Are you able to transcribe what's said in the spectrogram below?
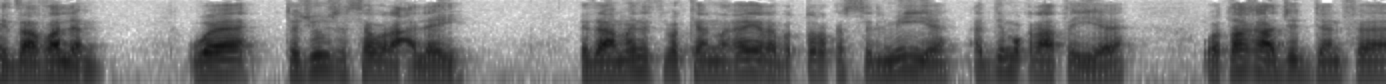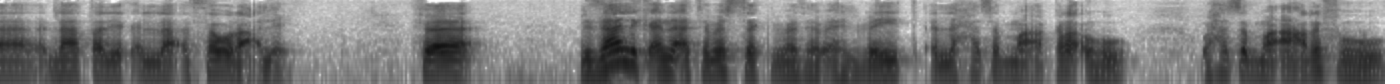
إذا ظلم وتجوز الثورة عليه. إذا ما نتمكن غيره بالطرق السلمية الديمقراطية وطغى جدا فلا طريق إلا الثورة عليه. فلذلك أنا أتمسك بمذهب أهل البيت اللي حسب ما أقرأه وحسب ما أعرفه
